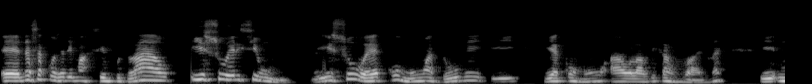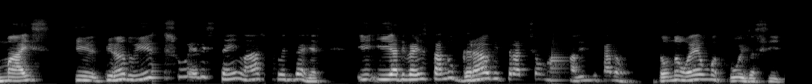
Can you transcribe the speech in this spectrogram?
é, nessa coisa de marxismo cultural, isso ele se une. Isso é comum a Dugin e, e é comum a Olavo de Carvalho, né? E, mas, tirando isso, eles têm lá as suas divergências. E, e a divergência está no grau de tradicionalismo de cada um. Então, não é uma coisa assim,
